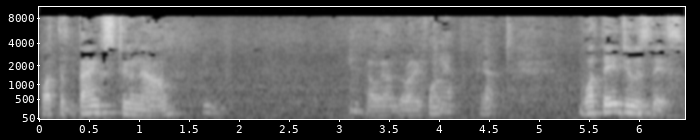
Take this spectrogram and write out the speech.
What the banks do now, are we on the right one? Yeah. yeah. What they do is this,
